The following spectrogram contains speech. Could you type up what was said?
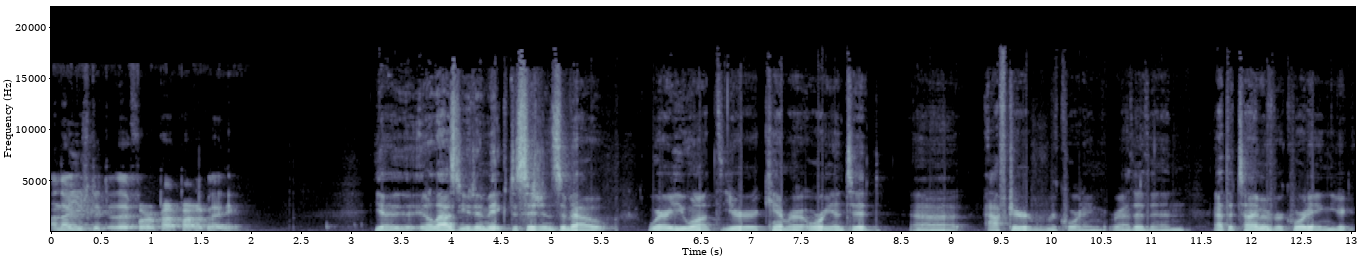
and I used it uh, for par- paragliding. Yeah, it allows you to make decisions about where you want your camera oriented after recording rather than at the time of recording,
